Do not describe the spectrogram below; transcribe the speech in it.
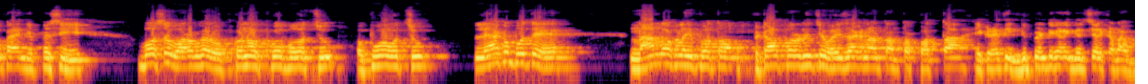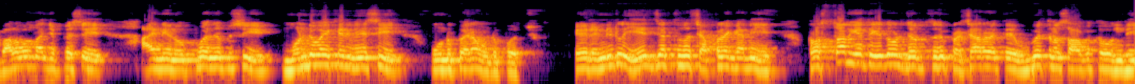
ఉంటాయని చెప్పేసి బహుశా వరవ గారు ఒప్పుకొని ఒప్పుకోపోవచ్చు ఒప్పుకోవచ్చు. లేకపోతే నాన్ లోకల్ అయిపోతాం పిఠాపురం నుంచి వైజాగ్ నాతో అంత కొత్త. ఇక్కడైతే ఇండిపెండెంట్గానే గెలిచారు. ఇక్కడ నాకు బలం ఉందని చెప్పేసి ఆయన నేను ఒప్పుకొని చెప్పేసి మొండి వైఖరి వేసి ఉండిపోయినా ఉండిపోవచ్చు. ఈ రెండింటిలో ఏది జరుగుతుందో చెప్పలేం కానీ ప్రస్తుతానికి అయితే ఏదో ఒకటి జరుగుతుంది. ప్రచారం అయితే ఉవ్వెత్తున సాగుతూ ఉంది.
